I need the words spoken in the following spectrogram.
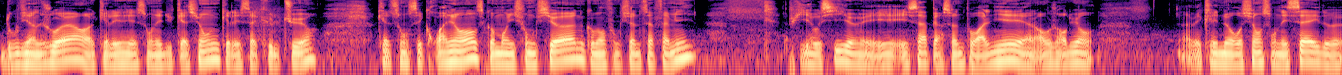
d'où vient le joueur, quelle est son éducation, quelle est sa culture, quelles sont ses croyances, comment il fonctionne, comment fonctionne sa famille. Puis il y a aussi, euh, et, ça personne pourra le nier, alors aujourd'hui avec les neurosciences on essaye de,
